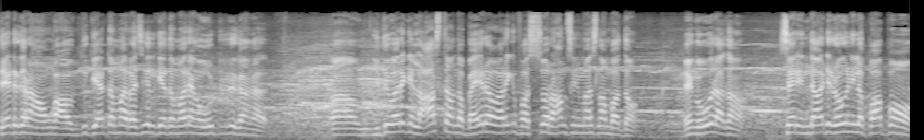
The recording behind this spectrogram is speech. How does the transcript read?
தேட்டருக்காரன் அவங்க அதுக்கு ஏற்ற மாதிரி ரசிகளுக்கு ஏற்ற மாதிரி அங்கே ஓட்டிட்டு இருக்காங்க. இது வரைக்கும் லாஸ்ட்டாக அந்த பைரவ வரைக்கும் ஃபஸ்ட் ஷோ ராம் சினிமாஸ்லாம் பார்த்தோம். எங்கள் ஊர் அதான். சரி இந்த வாட்டி ரோகிணியில் பார்ப்போம்.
